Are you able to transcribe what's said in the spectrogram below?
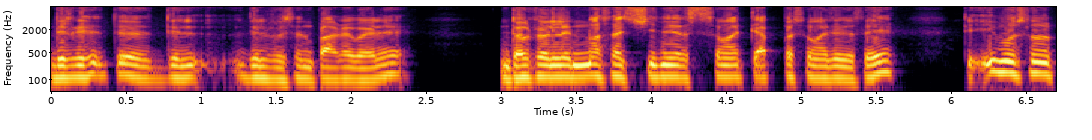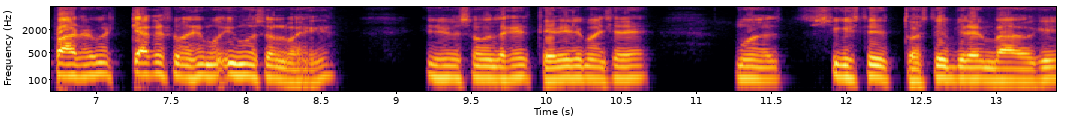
दिल त्यो दिल दिलभूषण पाठक भाइले डक्टरले नसा चिनेर समाज ट्याप्प समाते जस्तै त्यो इमोसनल पार्टहरूमा ट्याक्क समाते म इमोसनल भएँ क्या। इन्टरभ्यू समाउँदाखेरि धेरैले मान्छेले म सिकिस्दै ध्वस्दै बिरामी भएको कि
